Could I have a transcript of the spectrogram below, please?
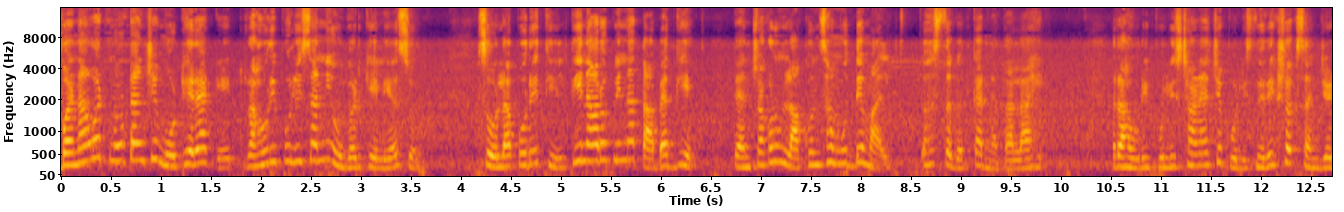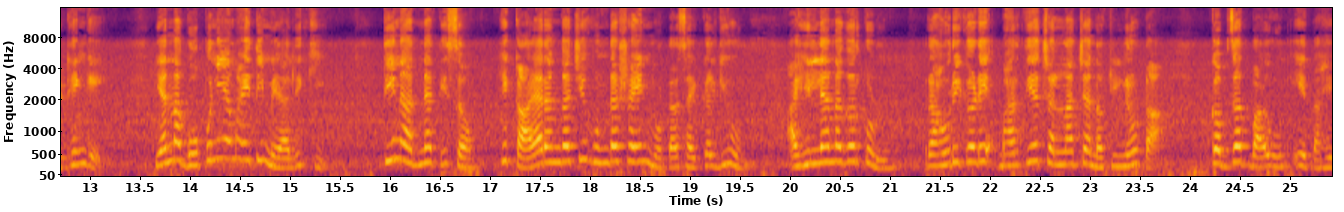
बनावट नोटांचे मोठे रॅकेट राहुरी पोलिसांनी उघड केले असून सोलापूर येथील तीन आरोपींना ताब्यात घेत त्यांच्याकडून लाखोंचा मुद्देमाल हस्तगत करण्यात आला आहे. राहुरी पोलीस ठाण्याचे पोलीस निरीक्षक संजय ठेंगे यांना गोपनीय माहिती मिळाली की तीन अज्ञात इसम हे काळ्या रंगाची हुंडा शाईन मोटारसायकल घेऊन अहिल्यानगरकडून राहुरीकडे भारतीय चलनाच्या नकली नोटा कब्जात बाळवून येत आहे.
